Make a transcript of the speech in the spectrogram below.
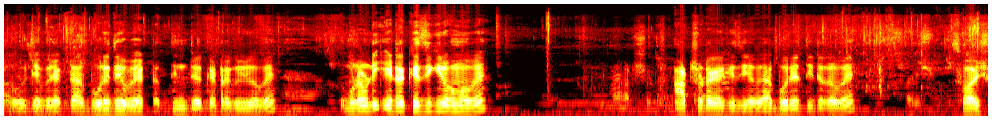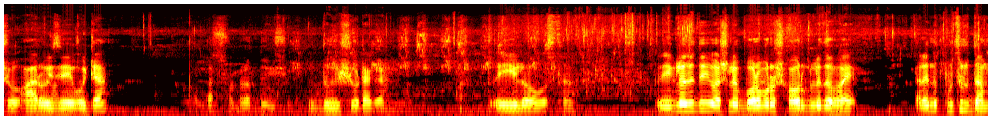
আর ওই টাইপের একটা, আর বড়িতে হবে একটা, তিনটে ক্যাটাগরি হবে। তো মোটামুটি এটার কেজি কীরকম হবে? আটশো টাকা কেজি হবে, আর বইয়ের তিটার হবে ছয়শো। আর ওই যে ওইটা? দুইশো টাকা। তো এই হলো অবস্থা। তো এগুলো যদি আসলে বড় বড় শহরগুলোতে হয়, তাহলে কিন্তু প্রচুর দাম।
